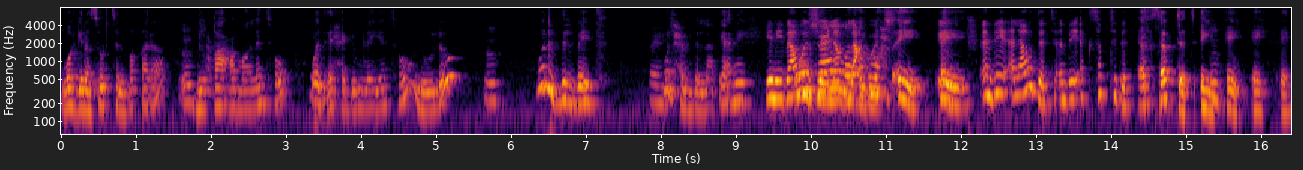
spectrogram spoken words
وأقرأ سورة البقرة. بالقاعة مالتهم وادعي حق منيتهم لولو. مم. ورد البيت. إيه. والحمد لله. يعني يعني that was your love language. اي اي إيه. and they allowed it and they accepted it. Accepted. اي. اي اي اي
